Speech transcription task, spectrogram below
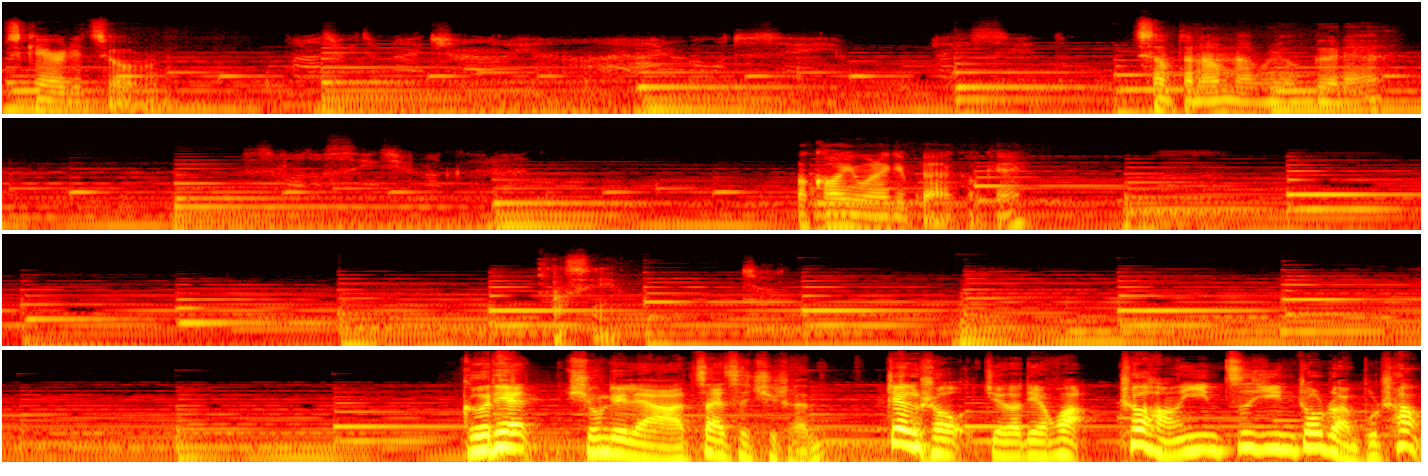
scared it's over. Don't speak to my Charlie. I don't know what to say. Let's say it's something I'm not real good at. There's a lot of things you're not good at. I'll call you when I get back, okay? Mm-hmm. I'll see you. 隔天，兄弟俩再次启程。这个时候接到电话，车行因资金周转不畅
